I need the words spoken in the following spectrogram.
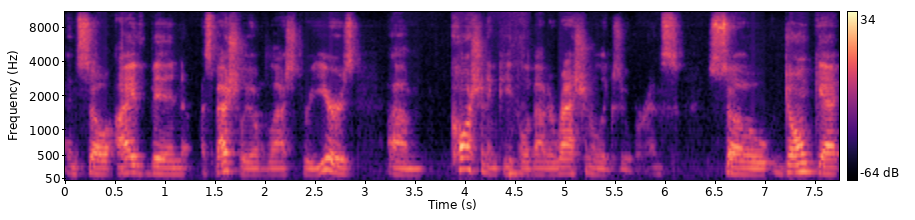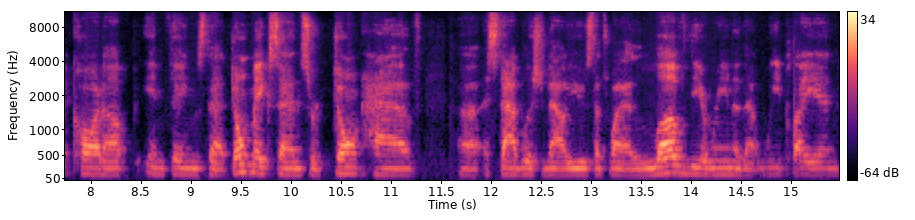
And so I've been, especially over the last three years, um, cautioning people about irrational exuberance. So don't get caught up in things that don't make sense or don't have uh, established values. That's why I love the arena that we play in.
